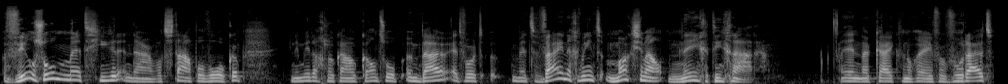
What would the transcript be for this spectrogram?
veel zon met hier en daar wat stapelwolken. In de middag lokaal kans op een bui. Het wordt met weinig wind maximaal 19 graden. En dan kijken we nog even vooruit.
